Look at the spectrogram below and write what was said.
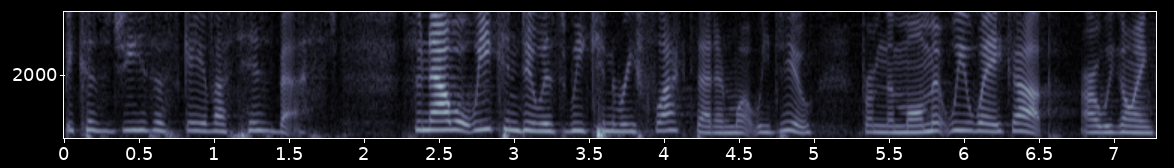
Because Jesus gave us his best. So now what we can do is we can reflect that in what we do. From the moment we wake up, are we going,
